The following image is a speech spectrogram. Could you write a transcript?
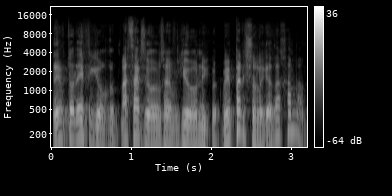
Ρε, τώρα έφυγε ο, μα θα έρθει ο, θα βγει ο Νίκος. Ε, Πάρει στο Λαγκαδά χαμάμ.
